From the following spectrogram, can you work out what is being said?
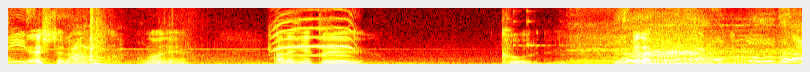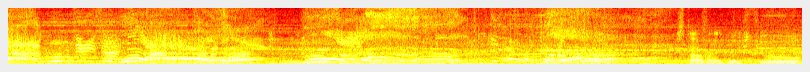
Jeszcze raz. No nie. Ale nie ty. Kurde. Nie tak. Wstawaj gościu.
